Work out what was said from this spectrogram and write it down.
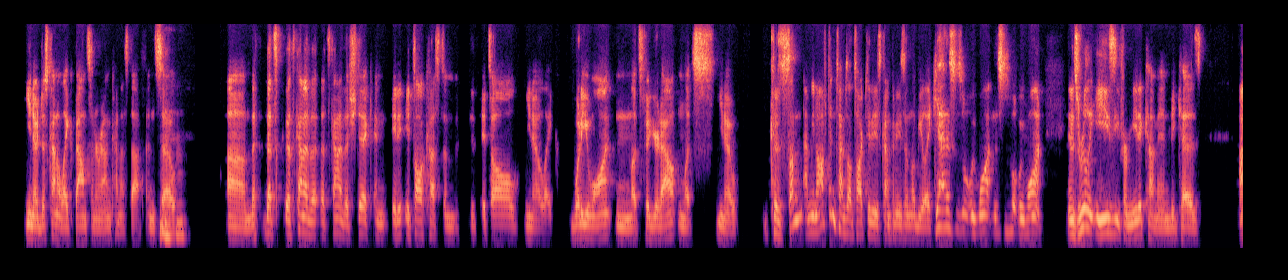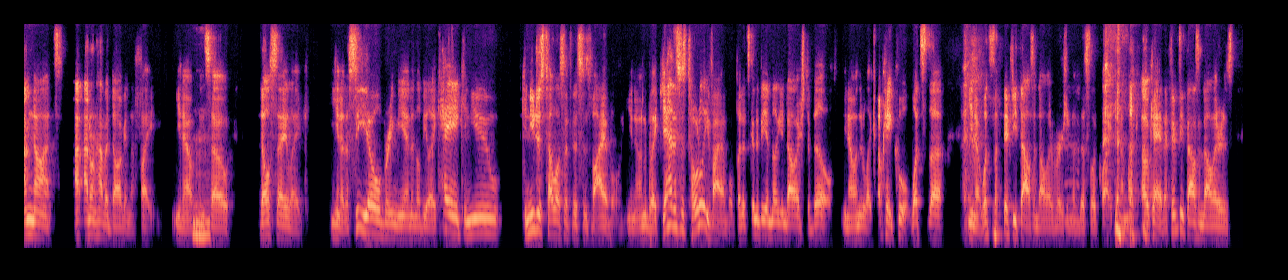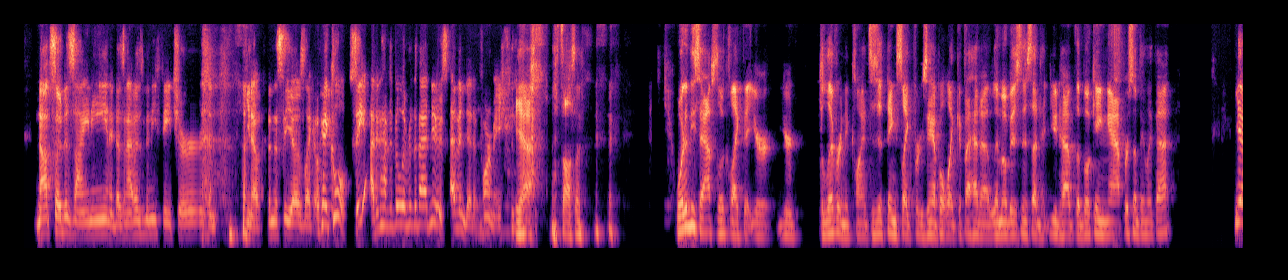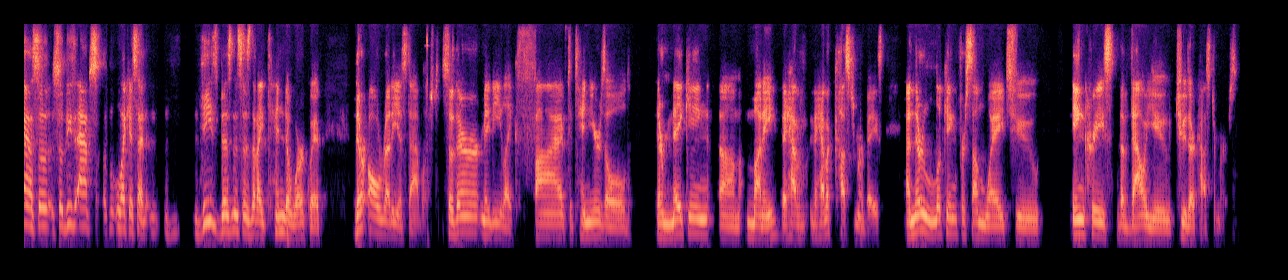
you know, just kind of like bouncing around kind of stuff. And so mm-hmm. um, that, that's that's kind of the, that's kind of the shtick, and it, it's all custom. it's all you know, like what do you want, and let's figure it out, and let's you know, because some, I mean, oftentimes I'll talk to these companies and they'll be like, yeah, this is what we want, this is what we want, and it's really easy for me to come in because I'm not, I, I don't have a dog in the fight, you know, mm-hmm. and so they'll say like, you know, the CEO will bring me in and they'll be like, hey, can you can you just tell us if this is viable? You know, and I'd be like, yeah, this is totally viable, but it's going to be a million dollars to build, you know, and they're like, okay, cool. What's the, you know, what's the $50,000 version of this look like? And I'm like, okay, the $50,000 is not so designy and it doesn't have as many features. And, you know, then the CEO is like, okay, cool. See, I didn't have to deliver the bad news. Evan did it for me. yeah, that's awesome. what do these apps look like that you're, you're delivering to clients? Is it things like, for example, like if I had a limo business, that you'd have the booking app or something like that? Yeah, so so these apps, like I said, these businesses that I tend to work with, they're already established. So they're maybe like five to ten years old. They're making um, money. They have they have a customer base, and they're looking for some way to increase the value to their customers,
